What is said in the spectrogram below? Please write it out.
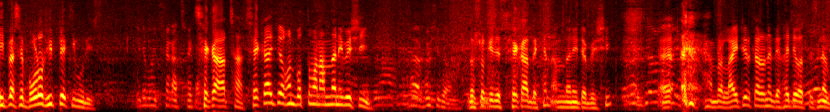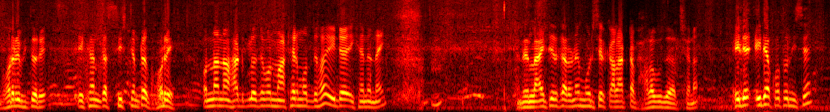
এই পাশে বড় ঢিপটা কি মরিচ? এটা ছেঁকা ছেঁকা। ছেকা আচ্ছা। ছেকাই তো এখন বর্তমান আমদানি বেশি। হ্যাঁ দর্শক এই যে শেখা দেখেন আমদানিটা বেশি। আমরা লাইটের কারণে দেখাইতে পারতেছি না ঘরের ভিতরে। এখানকার সিস্টেমটা ঘরে। অন্যান্য হাটগুলো যেমন মাঠের মধ্যে হয় এটা এখানে নাই। লাইটের কারণে মরিচের কালারটা ভালো বোঝা যাচ্ছে না। এইটা এইটা কত এটা কিন্তু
